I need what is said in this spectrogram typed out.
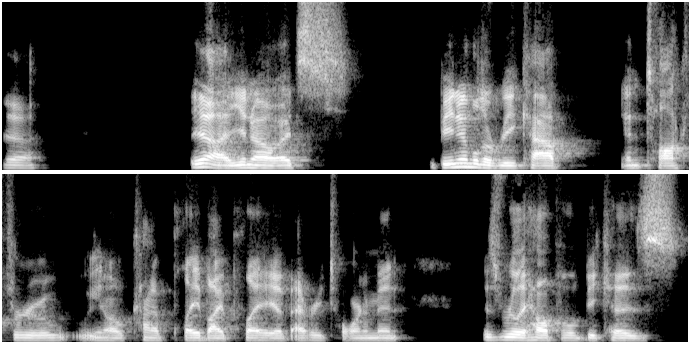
yeah, yeah, you know, it's being able to recap and talk through, you know, kind of play by play of every tournament is really helpful because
